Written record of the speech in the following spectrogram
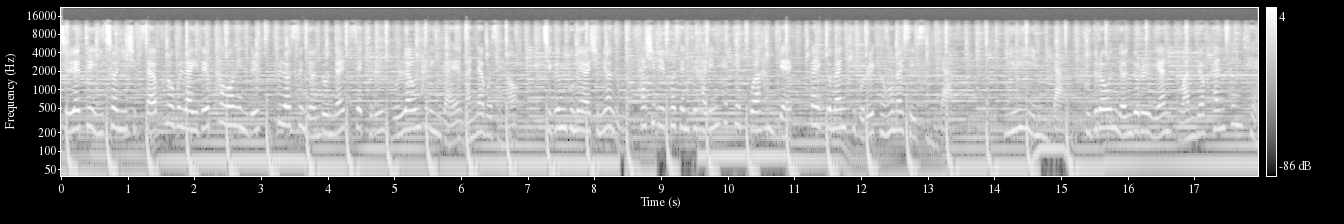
질레트 2024 프로글라이드 파워 핸들 플러스 면도날 세트를 놀라운 할인가에 만나보세요. 지금 구매하시면 41% 할인 혜택과 함께 깔끔한 피부를 경험할 수 있습니다. 2위입니다. 부드러운 면도를 위한 완벽한 선택.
